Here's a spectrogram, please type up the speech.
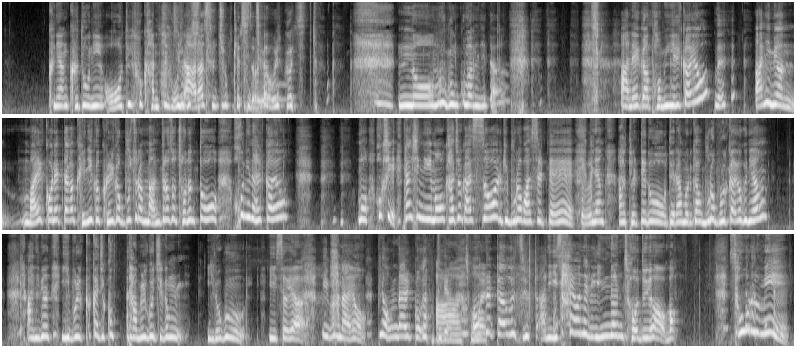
그냥 그 돈이 어디로 갔는지 알았으면 좋겠어요. 진짜 울고 싶다. 너무 궁금합니다. 아내가 범인일까요? 네. 아니면 말 꺼냈다가 괜히 그 긁어 부스럼 만들어서 저는 또 혼이 날까요? 뭐 혹시 당신이 뭐 가져갔어 이렇게 물어봤을 때 그냥 아 될 대로 되라 뭐 이렇게 물어볼까요 그냥? 아니면 입을 끝까지 꾹 다물고 지금 이러고 있어야 하나요? 병 날 것 같아요. 아, 정말. 어떡하지? 아니, 이 사연을 읽는 저도요, 막, 소름이,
